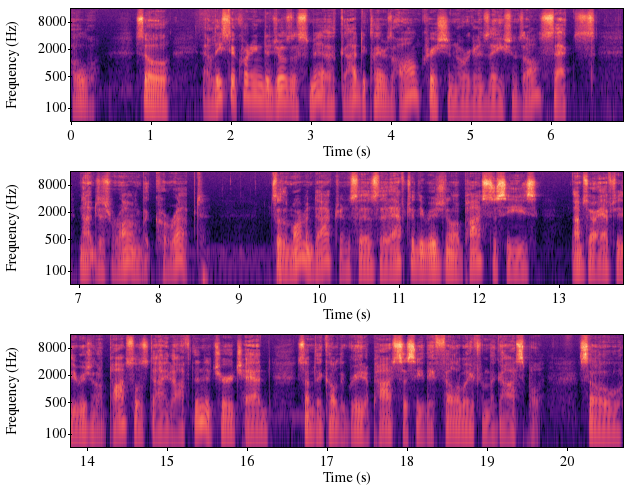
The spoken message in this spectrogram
Oh, so at least according to Joseph Smith, God declares all Christian organizations, all sects, not just wrong, but corrupt. So the Mormon doctrine says that after the original apostasies, I'm sorry, after the original apostles died off, then the church had something called the Great Apostasy. They fell away from the gospel. So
